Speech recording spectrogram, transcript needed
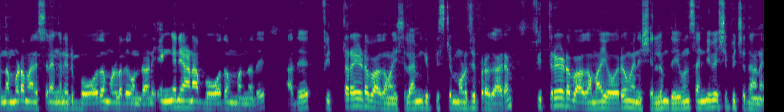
നമ്മുടെ മനസ്സിൽ അങ്ങനെ ഒരു ബോധമുള്ളത് കൊണ്ടാണ്. എങ്ങനെയാണ് ആ ബോധം വന്നത്? അത് ഫിത്രയുടെ ഭാഗമായി ഇസ്ലാമിക് എപ്പിസ്റ്റമോളജി പ്രകാരം ഫിത്രയുടെ ഭാഗമായി ഓരോ മനുഷ്യനിലും ദൈവം സന്നിവേശിപ്പിച്ചതാണ്.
